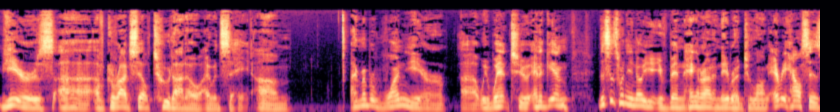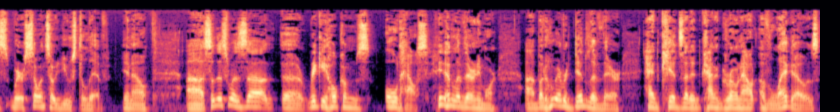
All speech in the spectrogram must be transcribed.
years uh, of garage sale 2.0 i would say um, i remember one year uh, we went to, and again, this is when you know you, have been hanging around a neighborhood too long. Every house is where so and so used to live, you know. Uh, so this was uh, uh, Ricky Holcomb's old house. He didn't live there anymore, uh, but whoever did live there had kids that had kind of grown out of Legos.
